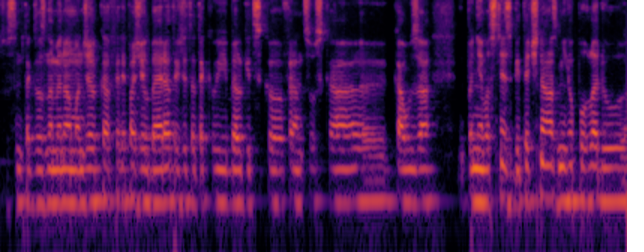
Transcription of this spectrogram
co jsem tak zaznamenal, manželka Filipa Gilbera, takže to je takový belgicko-francouzská kauza, úplně vlastně zbytečná z mýho pohledu.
